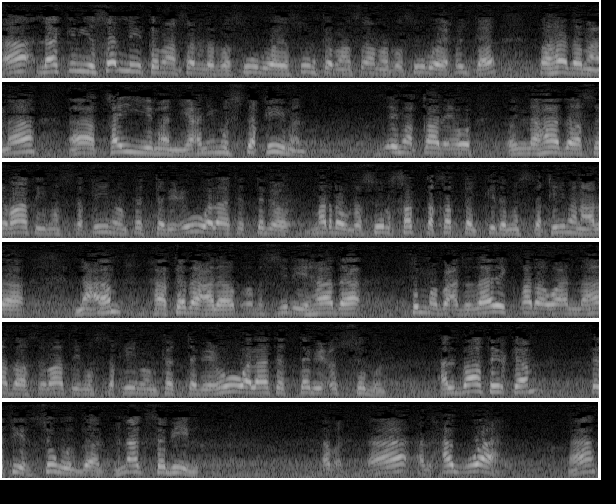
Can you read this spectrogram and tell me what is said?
آه لكن يصلي كما صلى الرسول ويصوم كما صام الرسول ويحج فهذا معناه آه قيما يعني مستقيما. زي ما قال وان هذا صراطي مستقيما فاتبعوه ولا تتبعوا. مرة الرسول خط خطا كده مستقيما على نعم هكذا على مسجده هذا. ثم بعد ذلك قرأ وأن هذا صراطي مستقيما فاتبعوه ولا تتبعوا السبل. الباطل كم؟ كثير. سبل قال هناك سبيل. ابدا ها الحق واحد. ها؟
